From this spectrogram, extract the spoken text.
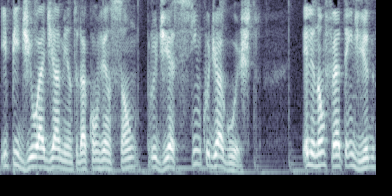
e pediu o adiamento da convenção para o dia 5 de agosto. Ele não foi atendido,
